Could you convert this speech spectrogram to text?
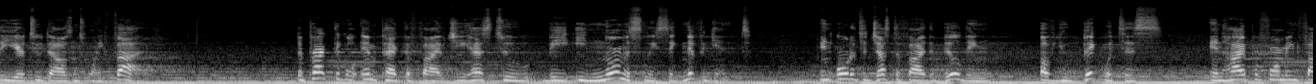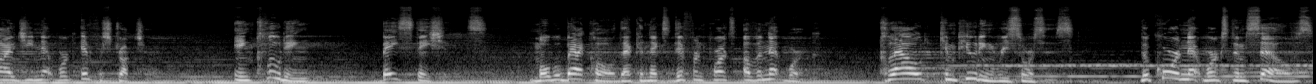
the year 2025. The practical impact of 5G has to be enormously significant in order to justify the building of ubiquitous and high performing 5G network infrastructure, including base stations, mobile backhaul that connects different parts of a network, cloud computing resources, the core networks themselves,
